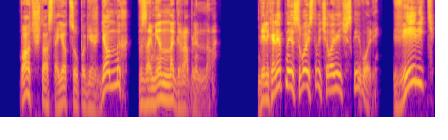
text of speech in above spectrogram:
— вот что остается у побежденных взамен награбленного. Великолепное свойство человеческой воли — верить,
